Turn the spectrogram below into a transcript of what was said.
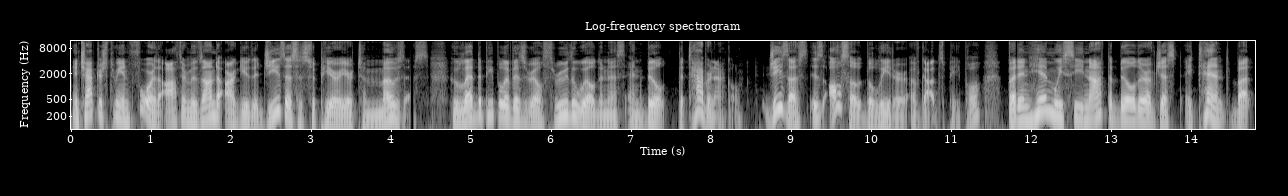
In chapters 3 and 4, the author moves on to argue that Jesus is superior to Moses, who led the people of Israel through the wilderness and built the tabernacle. Jesus is also the leader of God's people, but in him we see not the builder of just a tent, but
